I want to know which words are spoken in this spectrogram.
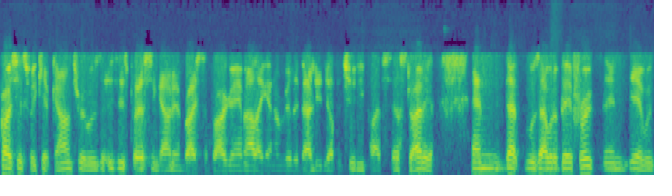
process we kept going through was: is this person going to embrace the program? Are they going to really value the opportunity to play for South Australia? And that was able to bear fruit. And yeah, we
